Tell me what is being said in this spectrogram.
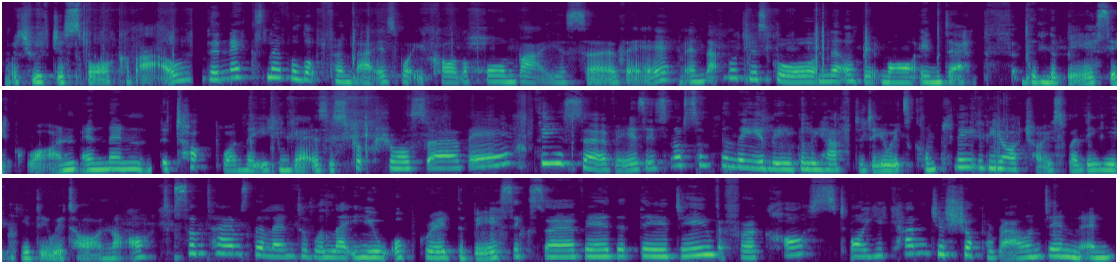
which we've just spoke about. The next level up from that is what you call the home buyer survey, and that will just go a little bit more in depth than the basic one. And then the top one that you can get is a structural survey. These surveys, it's not something that you legally have to do. It's completely your choice whether you, you do it or not. Sometimes the lender will let you upgrade the basic survey that they do for a cost, or you can just shop around and, and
